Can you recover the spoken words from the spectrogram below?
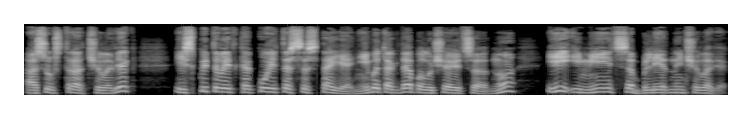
а субстрат человек испытывает какое-то состояние, ибо тогда получается одно и имеется бледный человек.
